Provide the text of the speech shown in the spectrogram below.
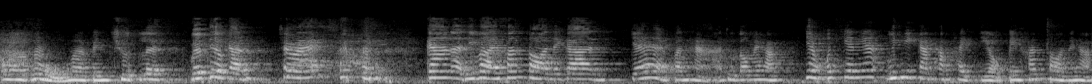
โอ้โหมาเป็นชุดเลย เว็บเดียวกัน ใช่ไหม การอธิบายขั้นตอนในการ แก้ปัญหาถูกต้องไหมคะ อย่างเมื่อกี้เนี้ยวิธีการทำไข่เจียวเป็นขั้นตอนไหมคะ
